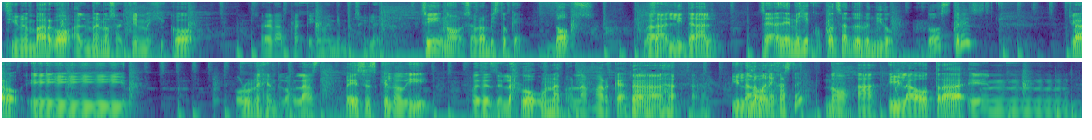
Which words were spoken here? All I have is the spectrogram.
Sin embargo, al menos aquí en México, era prácticamente imposible. Sí, no, ¿se habrán visto qué? ¿Dos? Claro. O sea, literal. O sea, en México, ¿cuántos han vendido? ¿Dos? ¿Tres? Claro, y por un ejemplo, las veces que lo vi fue desde luego una con la marca y la ¿Lo manejaste? No. Ah. Y la otra en,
